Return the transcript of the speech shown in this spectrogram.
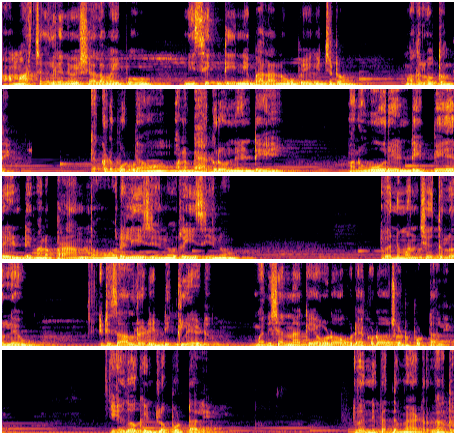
ఆ మార్చగలిగిన విషయాల వైపు నీ శక్తి నీ బలాన్ని ఉపయోగించడం మొదలవుతుంది. ఎక్కడ పుట్టాం మన బ్యాక్గ్రౌండ్ ఏంటి మన ఊరేంటి పేరేంటి మన ప్రాంతం రిలీజియను రీజియను ఇవన్నీ మన చేతుల్లో లేవు. ఇట్ ఈస్ ఆల్రెడీ డిక్లేర్డ్ మనిషి అన్నాక ఎవడో ఒకడు ఎక్కడో చోట పుట్టాలి. ఏదో ఒక ఇంట్లో పుట్టాలి. ఇవన్నీ పెద్ద మ్యాటర్ కాదు.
